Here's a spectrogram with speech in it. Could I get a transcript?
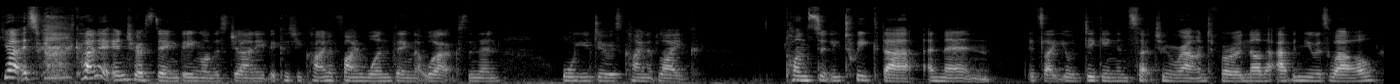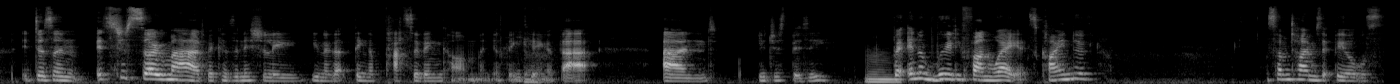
Yeah, it's kind of interesting being on this journey because you kind of find one thing that works and then all you do is kind of like constantly tweak that and then it's like you're digging and searching around for another avenue as well. It doesn't it's just so mad because initially, you know, that thing of passive income and you're thinking Yeah. of that and you're just busy. Mm. But in a really fun way. It's kind of sometimes it feels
